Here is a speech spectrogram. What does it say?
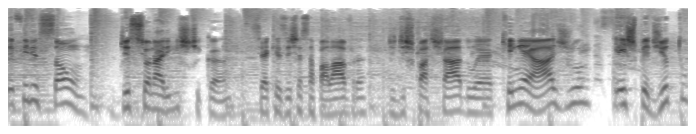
Definição dicionarística, se é que existe essa palavra, de despachado é quem é ágil, expedito,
